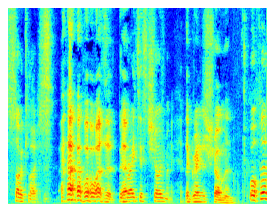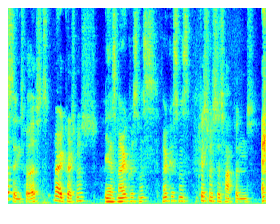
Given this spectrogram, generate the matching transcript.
So close. what was it? The greatest showman. The Greatest Showman. Well, first things first. Merry Christmas. Yes, Merry Christmas. Merry Christmas. Christmas has happened.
